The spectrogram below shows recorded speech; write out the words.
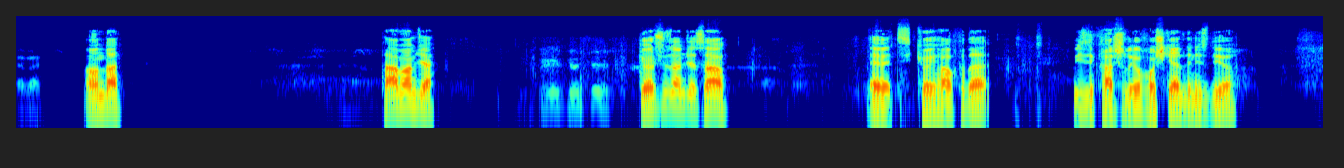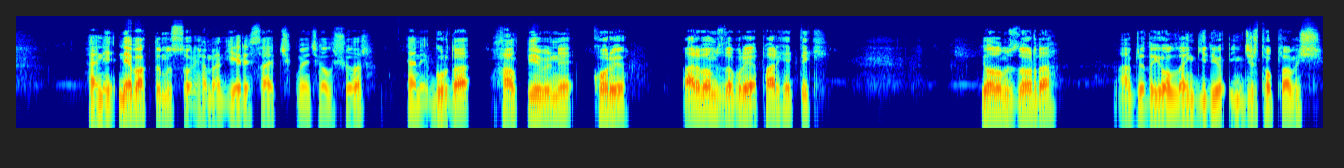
Evet. Ondan. Tamam amca. İyi görüşürüz. Görüşürüz amca sağ ol. Evet köy halkı da bizi karşılıyor. Hoş geldiniz diyor. Hani ne baktığımız soruyor. Hemen yere sahip çıkmaya çalışıyorlar. Yani burada halk birbirini koruyor. Arabamızı da buraya park ettik. Yolumuz da orada. Amca da yoldan gidiyor. İncir toplamış.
